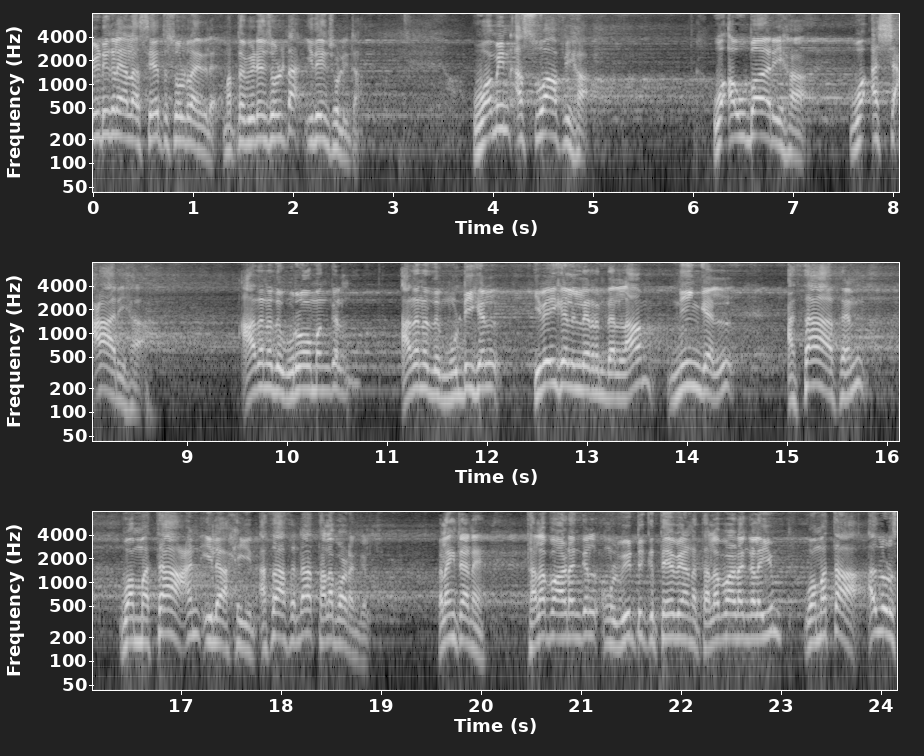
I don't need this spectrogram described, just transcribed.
வீடுகளையும் எல்லாம் சேர்த்து சொல்றான் இதில். மற்ற வீடையும் சொல்லிட்டான்? இதையும் சொல்லிட்டான். ஒமின் அஸ்வாஃபிஹா ஒ அவுபாரிஹா ஒ அஷ்ஆரிஹா. அதனது உரோமங்கள் அதனது முடிகள் இவைகளிலிருந்தெல்லாம் நீங்கள் அசாசன் வ மதாஅன் இலாஹீன் அசாசன்டா தலபாடங்கள் விளங்கிட்டானே? தலபாடங்கள் உங்கள் வீட்டுக்கு தேவையான தலபாடங்களையும் ஒமத்தா அதில் ஒரு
